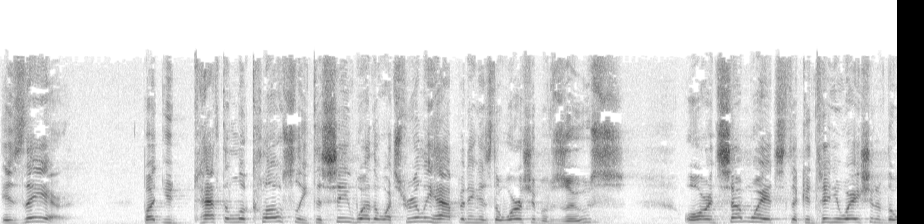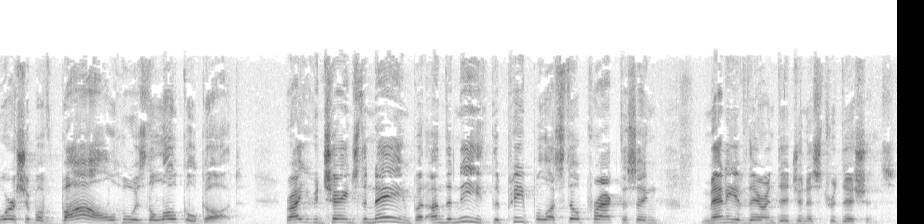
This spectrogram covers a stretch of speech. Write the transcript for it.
is there. But you have to look closely to see whether what's really happening is the worship of Zeus, or in some way it's the continuation of the worship of Baal, who is the local god right? You can change the name, but underneath, the people are still practicing many of their indigenous traditions.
